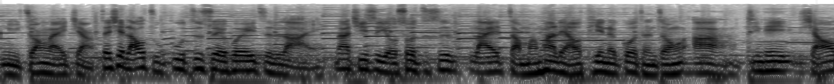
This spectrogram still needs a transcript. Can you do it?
女装来讲，这些老主顾之所以会一直来，那其实有时候只是来找妈妈聊天的过程中啊，今天想要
